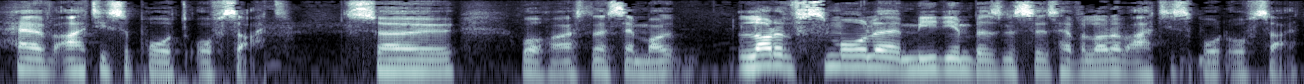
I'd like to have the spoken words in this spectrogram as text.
have IT support offsite. So, well, I was going to say a lot of smaller, medium businesses have a lot of IT support offsite.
